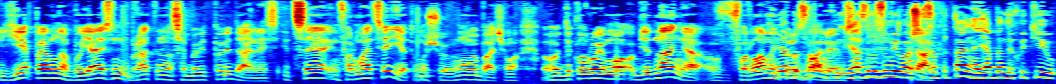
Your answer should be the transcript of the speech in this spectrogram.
є певна боязнь брати на себе відповідальність. І це інформація є, тому що ну, ми бачимо, декларуємо об'єднання в парламенті Ну, я, розвалюємося. я зрозумів ваше Так. запитання. Я би не хотів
